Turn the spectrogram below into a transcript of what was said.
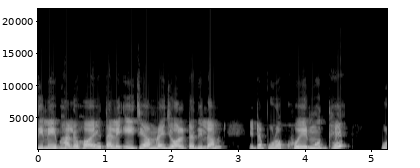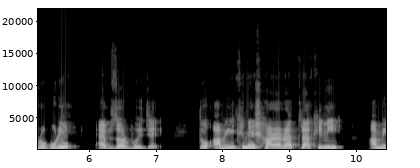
দিলেই ভালো হয়। তাহলে এই যে আমরা এই জলটা দিলাম, এটা পুরো খইয়ের মধ্যে পুরোপুরি অ্যাবজর্ব হয়ে যায়। তো আমি এখানে সারা রাত রাখিনি। আমি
